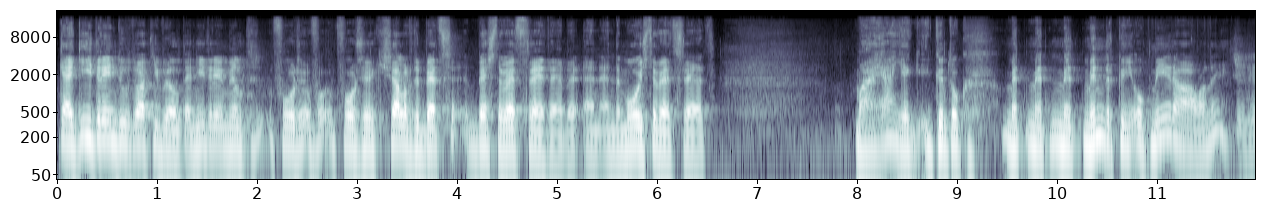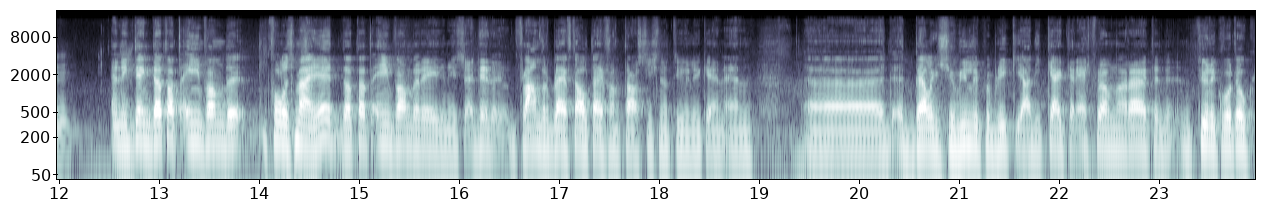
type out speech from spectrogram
Kijk, iedereen doet wat hij wil en iedereen wil voor, voor, voor zichzelf de best- beste wedstrijd hebben en, en de mooiste wedstrijd. Maar ja, je, je kunt ook met, met, met minder kun je ook meer halen. Hè? Mhm. En ik denk dat dat een van de, volgens mij, hè, dat dat een van de redenen is. Eh, de- Vlaanderen blijft altijd fantastisch natuurlijk. En, en eh, het Belgische wielerpubliek, ja, die kijkt er echt wel naar uit. En eh, natuurlijk wordt ook,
